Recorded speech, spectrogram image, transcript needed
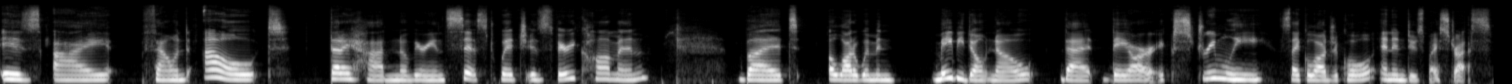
is I found out that I had an ovarian cyst, which is very common, but a lot of women maybe don't know that they are extremely psychological and induced by stress.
